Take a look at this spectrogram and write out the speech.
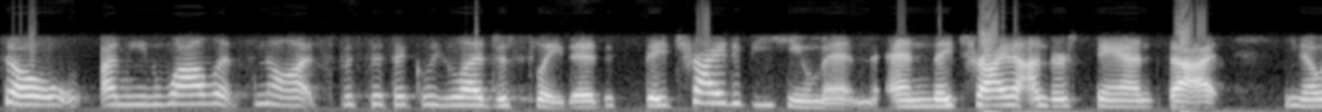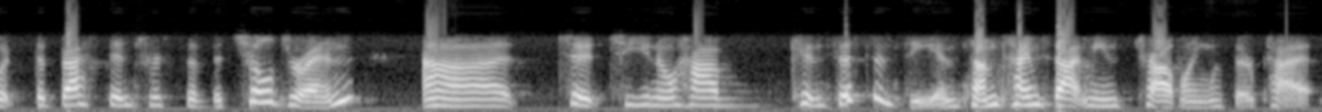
So, I mean, while it's not specifically legislated, they try to be human and they try to understand that, you know, it's the best interest of the children uh, to, to, you know, have consistency. And sometimes that means traveling with their pet.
